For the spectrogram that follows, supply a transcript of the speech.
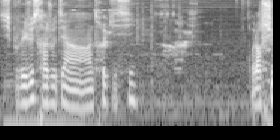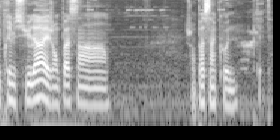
Si je pouvais juste rajouter un, truc ici. Ou alors je supprime celui-là et j'en passe un... J'en passe un cône, peut-être.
